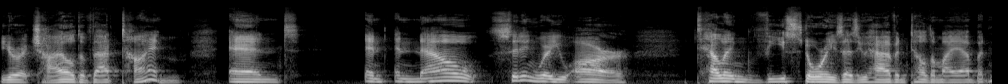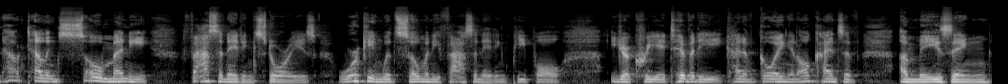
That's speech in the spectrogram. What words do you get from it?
you're a child of that time. And and and now sitting where you are telling these stories as you have and tell them I am, but now telling so many fascinating stories, working with so many fascinating people, your creativity kind of going in all kinds of amazing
